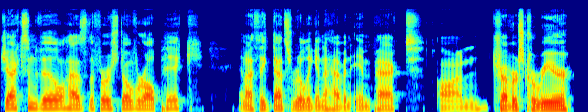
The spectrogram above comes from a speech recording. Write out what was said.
Jacksonville has the first overall pick, and I think that's really going to have an impact on Trevor's career.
